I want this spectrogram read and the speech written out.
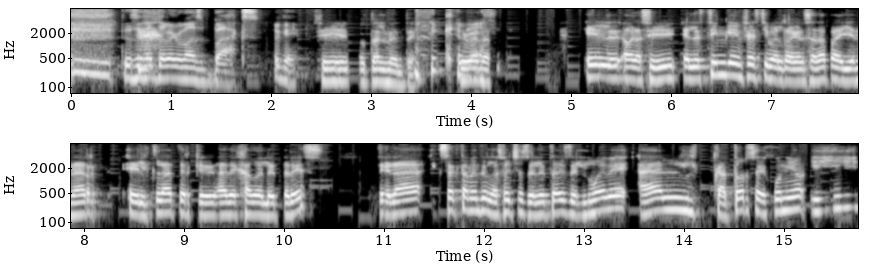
Te hace falta ver más backs. Ok, Sí, totalmente. ¿qué más? El- ahora sí, el Steam Game Festival regresará para llenar el cráter que ha dejado el E3. Será exactamente en las fechas del E3 del 9 al 14 de junio y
